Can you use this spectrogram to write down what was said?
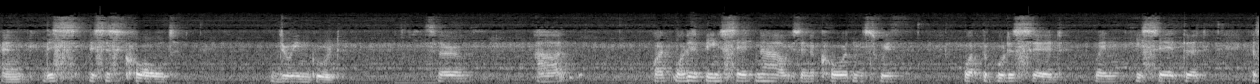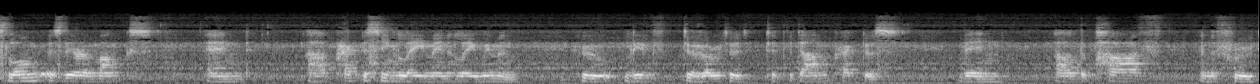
And this, this is called doing good. So uh, what, what is being said now is in accordance with what the Buddha said when he said that as long as there are monks and uh, practicing laymen and laywomen who live devoted to the Dharma practice, then uh, the path and the fruit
